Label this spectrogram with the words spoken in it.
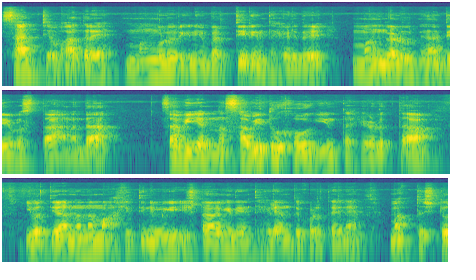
ಸಾಧ್ಯವಾದರೆ ಮಂಗಳೂರಿಗೆ ನೀವು ಬರ್ತೀರಿ ಅಂತ ಹೇಳಿದರೆ ಮಂಗಳೂರಿನ ದೇವಸ್ಥಾನದ ಸವಿಯನ್ನು ಸವಿದು ಹೋಗಿ ಅಂತ ಹೇಳುತ್ತಾ ಇವತ್ತಿನ ನನ್ನ ಮಾಹಿತಿ ನಿಮಗೆ ಇಷ್ಟ ಆಗಿದೆ ಅಂತ ಹೇಳಿ ಅಂದುಕೊಳ್ತೇನೆ. ಮತ್ತಷ್ಟು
